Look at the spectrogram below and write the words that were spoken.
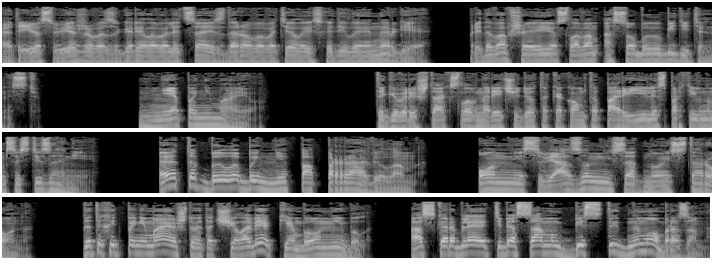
От ее свежего загорелого лица и здорового тела исходила энергия, придававшая ее словам особую убедительность. «Не понимаю. Ты говоришь так, словно речь идет о каком-то пари или спортивном состязании. Это было бы не по правилам. Он не связан ни с одной из сторон. Да ты хоть понимаешь, что этот человек, кем бы он ни был, оскорбляет тебя самым бесстыдным образом,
